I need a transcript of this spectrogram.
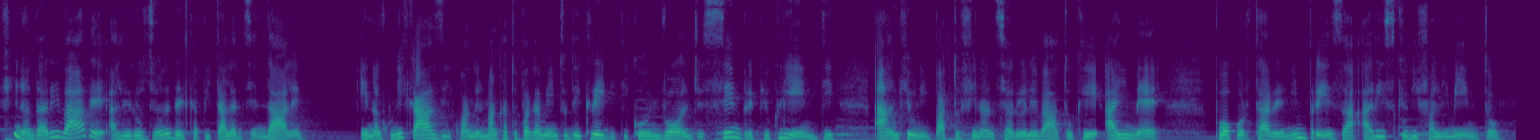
fino ad arrivare all'erosione del capitale aziendale e in alcuni casi, quando il mancato pagamento dei crediti coinvolge sempre più clienti, ha anche un impatto finanziario elevato che, ahimè, può portare l'impresa a rischio di fallimento.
